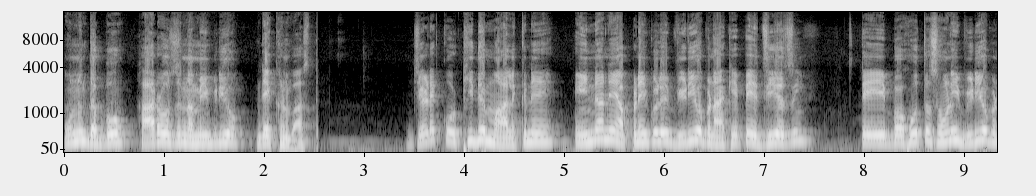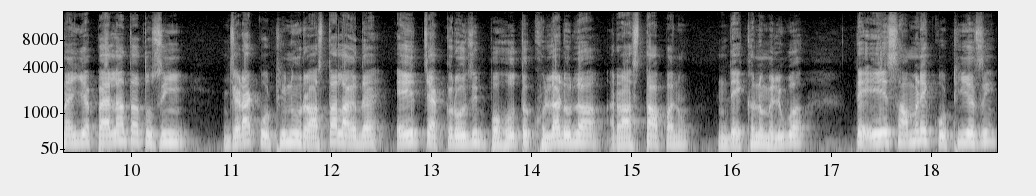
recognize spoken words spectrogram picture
ਉਹਨੂੰ ਦੱਬੋ ਹਰ ਰੋਜ਼ ਨਵੀਂ ਵੀਡੀਓ ਦੇਖਣ ਵਾਸਤੇ। ਜਿਹੜੇ ਕੋਠੀ ਦੇ ਮਾਲਕ ਨੇ, ਇਹਨਾਂ ਨੇ ਆਪਣੇ ਕੋਲੇ ਵੀਡੀਓ ਬਣਾ ਕੇ ਭੇਜੀ ਅਸੀਂ ਤੇ ਬਹੁਤ ਸੋਹਣੀ ਵੀਡੀਓ ਬਣਾਈ ਹੈ ਪਹਿਲਾਂ ਤਾਂ ਤੁਸੀਂ ਜਿਹੜਾ ਕੋਠੀ ਨੂੰ ਰਸਤਾ ਲੱਗਦਾ ਇਹ ਚੈੱਕ ਕਰੋ ਜੀ, ਬਹੁਤ ਖੁੱਲਾ ਡੁੱਲਾ ਰਸਤਾ ਆਪਾਂ ਨੂੰ ਦੇਖਣ ਨੂੰ ਮਿਲੂਗਾ। ਤੇ ਇਹ ਸਾਹਮਣੇ ਕੋਠੀ ਹੈ ਜੀ।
